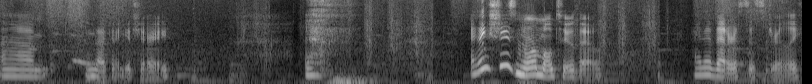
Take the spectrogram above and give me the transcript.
Um, I'm not to get Sherry. I think she's normal too, though. Either that or sisterly.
